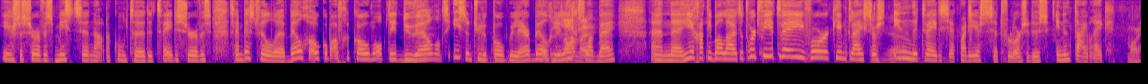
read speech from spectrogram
Eerste service mist ze. Nou, dan komt uh, de tweede service. Er zijn best veel uh, Belgen ook op afgekomen op dit duel. Want ze is natuurlijk populair. België ligt vlakbij. En uh, hier gaat die bal uit. Het wordt 4-2 voor Kim Kleisters ja. in de tweede set. Maar de eerste set verloor ze dus in een tiebreak. Mooi.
